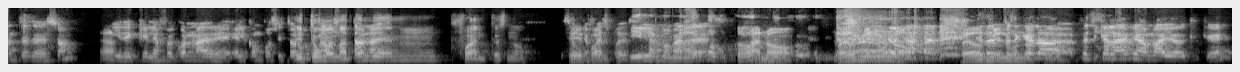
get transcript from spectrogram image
antes de eso Ah. y de que le fue con madre. El compositor Y tu Gustavo mamá Santaolalla- también fue antes, ¿no? Sí, fue antes. Y la mamá ¿Cuál del es? doctor. Ah, no. Fue 2001. Fue Yo 2001. pensé que, la, pensé que hablaba de mi mamá, yo, ¿qué?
